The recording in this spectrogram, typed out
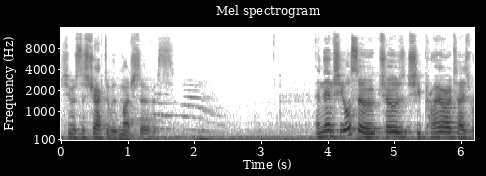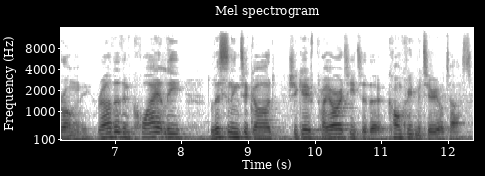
She was distracted with much service. And then she also chose, she prioritized wrongly. Rather than quietly listening to God, she gave priority to the concrete material task.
